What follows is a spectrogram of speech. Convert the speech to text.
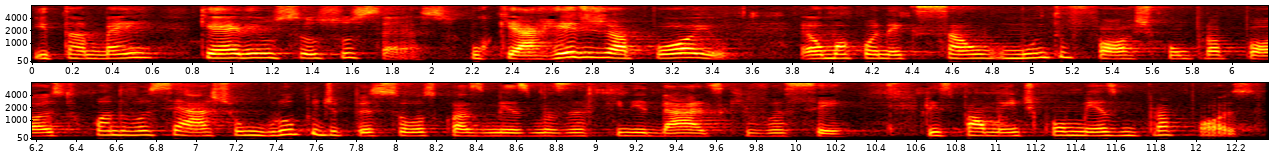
e também querem o seu sucesso. Porque a rede de apoio é uma conexão muito forte com o propósito quando você acha um grupo de pessoas com as mesmas afinidades que você, principalmente com o mesmo propósito.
